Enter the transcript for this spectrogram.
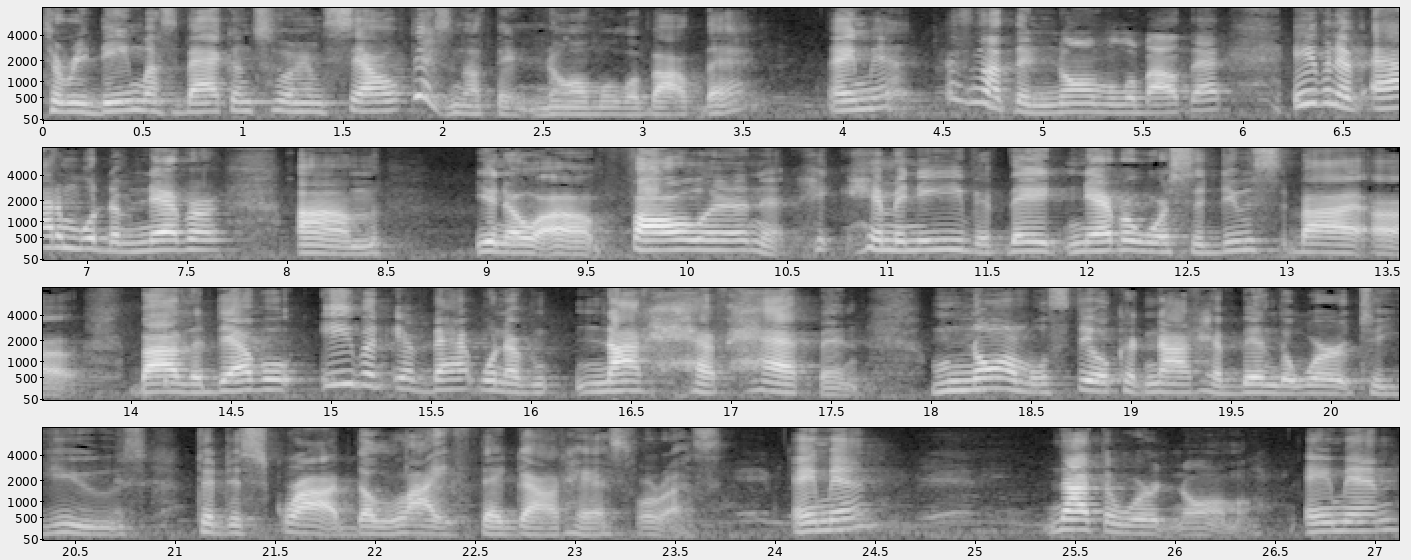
to redeem us back into Himself, there's nothing normal about that. Amen. There's nothing normal about that. Even if Adam would have never um, you know, uh, fallen, him and Eve, if they never were seduced by, uh, by the devil, even if that would have not have happened, normal still could not have been the word to use to describe the life that God has for us. Amen? Amen? Not the word normal. Amen.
